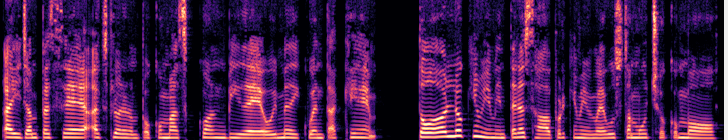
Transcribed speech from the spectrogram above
ahí ya empecé a explorar un poco más con video y me di cuenta que todo lo que a mí me interesaba, porque a mí me gusta mucho como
